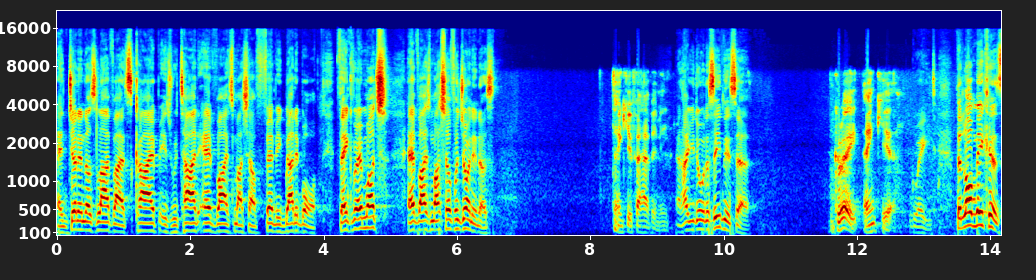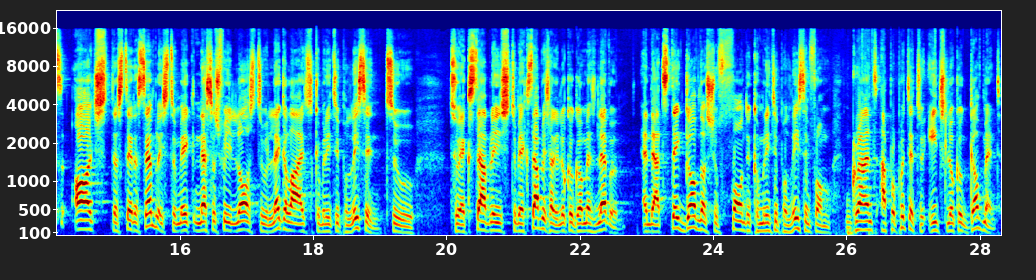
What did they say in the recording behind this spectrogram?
And joining us live via Skype is retired Air Vice Marshal Femi Gbadebo. Thank you very much, Air Vice Marshal, for joining us. Thank you for having me. And how are you doing this evening, sir? Great, thank you. Great. The lawmakers urged the state assemblies to make necessary laws to legalize community policing to, to establish to be established at the local government level and that state governors should fund the community policing from grants appropriated to each local government.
